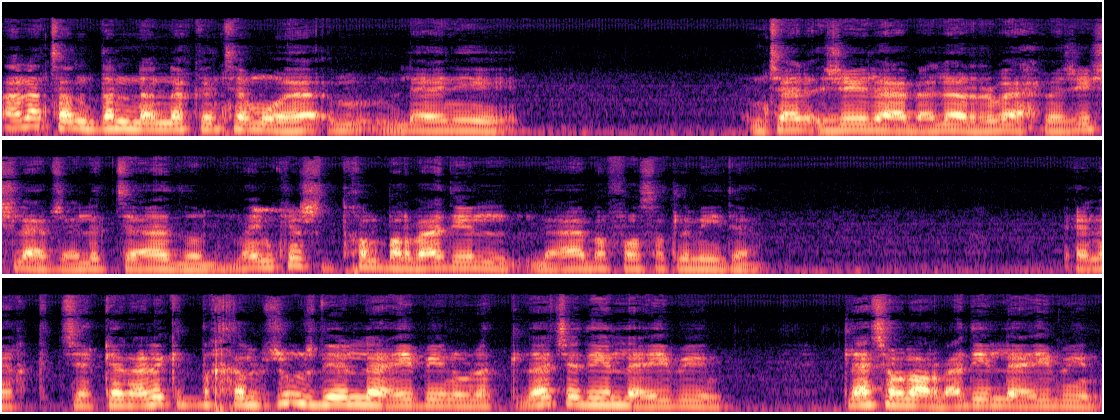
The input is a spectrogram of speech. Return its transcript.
أنا تنظن أنك أنت مه... يعني أنت جاي لاعب على الرباح ما جايش لاعب على التعادل ما يمكنش تدخل بأربعة ديال اللعابه في وسط الميدان. يعني كان عليك تدخل بجوج ديال اللاعبين ولا ثلاثة ديال اللاعبين ثلاثة ولا أربعة ديال اللاعبين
